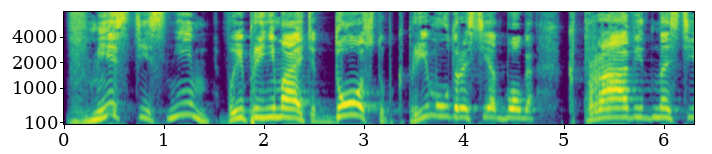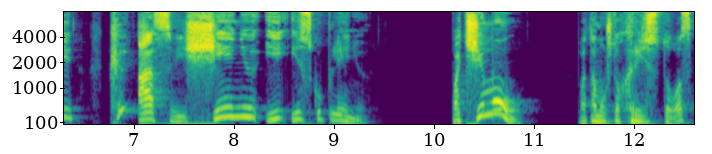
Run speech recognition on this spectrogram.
вместе с Ним вы принимаете доступ к премудрости от Бога, к праведности, к освящению и искуплению. Почему? Потому что Христос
